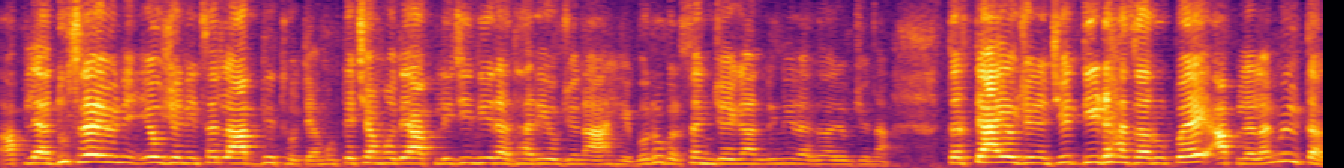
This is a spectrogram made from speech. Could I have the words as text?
आपल्या दुसऱ्या योजने योजनेचा लाभ घेत होत्या. मग त्याच्यामध्ये आपली जी निराधार योजना आहे बरोबर? संजय गांधी निराधार योजना. तर त्या योजनेचे दीड हजार रुपये आपल्याला मिळतात.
